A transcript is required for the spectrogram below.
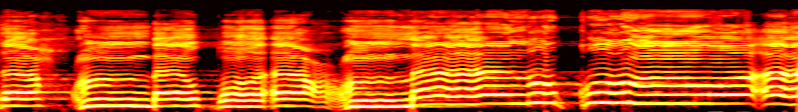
تحبط أعمالكم وأنتم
